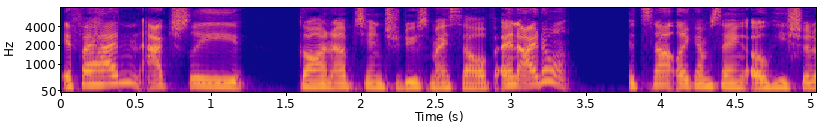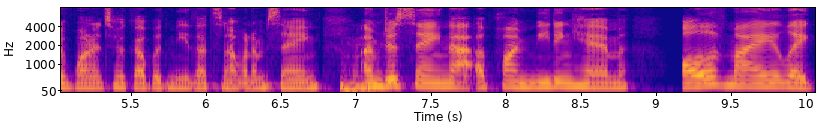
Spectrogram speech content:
if I hadn't actually gone up to introduce myself, and I don't, it's not like I'm saying, oh, he should have wanted to hook up with me. That's not what I'm saying. Mhm. I'm just saying that upon meeting him, all of my like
